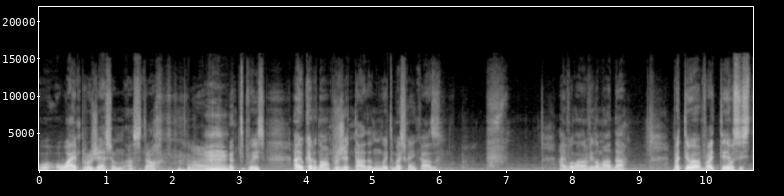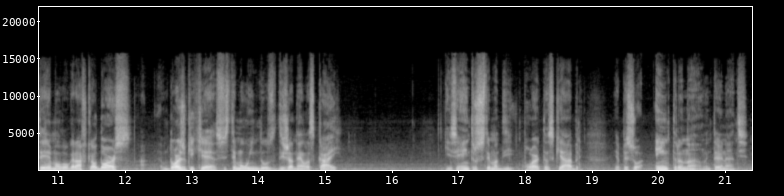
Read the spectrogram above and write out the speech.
eye projection astral. Ah, Uhum. tipo isso. Ah, eu quero dar uma projetada, não aguento mais ficar em casa. Ah, eu vou lá na Vila Madá. Vai ter, vai ter o sistema holográfico, é o DORS. O DORS o que, que é? O sistema Windows de janelas cai e entra o sistema de portas que abre. E a pessoa entra na, na internet.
